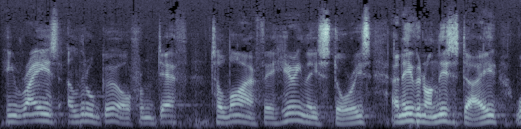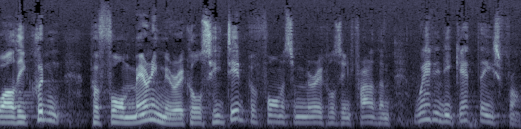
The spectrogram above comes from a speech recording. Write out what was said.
He raised a little girl from death to life. They're hearing these stories, and even on this day, while he couldn't perform many miracles, he did perform some miracles in front of them. Where did he get these from?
